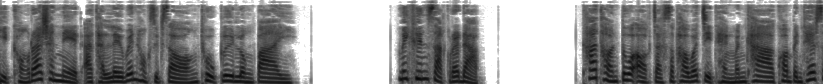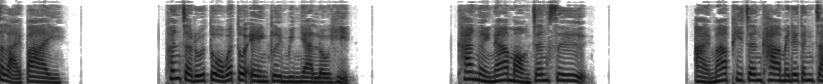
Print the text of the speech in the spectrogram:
หิตของราชเนตรอาถรรพ์เลเว่น62ถูกกลืนลงไป ไม่ขึ้นสักระดับ ข้าถอนตัวออกจากสภาวะจิตแห่งมันคาความเป็นเทพสลายไป เพิ่งจะรู้ตัวว่าตัวเองกลืนวิญญาณโลหิต ข้าเงยหน้ามองเจิ้งซื่อ อายมากพี่เจิ้งข้าไม่ได้ตั้งใจ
